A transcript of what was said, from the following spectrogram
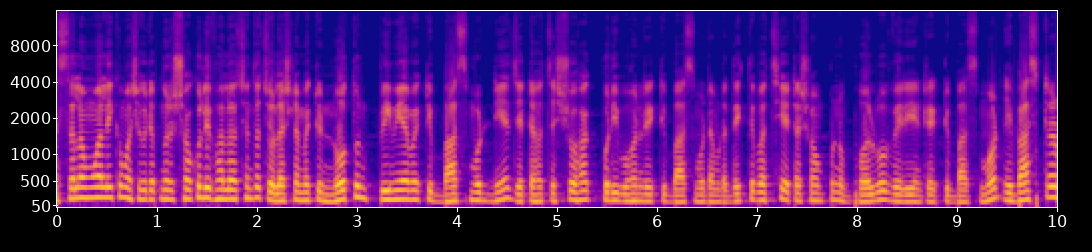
আসসালামু আলাইকুম, আশা করি আপনারা সকলেই ভালো আছেন। তো চলে আসলাম একটি নতুন প্রিমিয়াম একটি বাস মোড নিয়ে, যেটা হচ্ছে সোহাগ পরিবহনের একটি বাস মোড আমরা দেখতে পাচ্ছি। এটা সম্পূর্ণ ভলভো ভেরিয়েন্টের একটি বাস মোড। এই বাসটার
